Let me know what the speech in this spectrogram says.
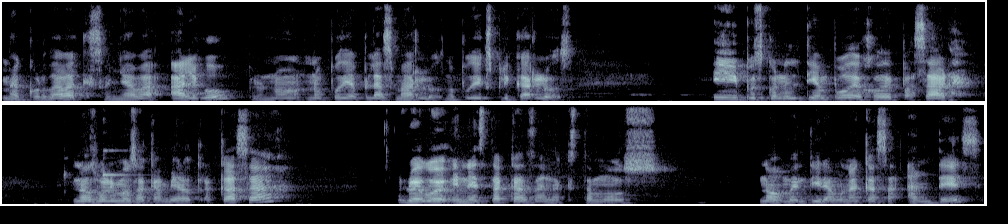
me acordaba que soñaba algo, pero no, no podía plasmarlos, no podía explicarlos. Y pues con el tiempo dejó de pasar. Nos volvimos a cambiar a otra casa. Luego en esta casa en la que estamos, no, mentira, una casa antes,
